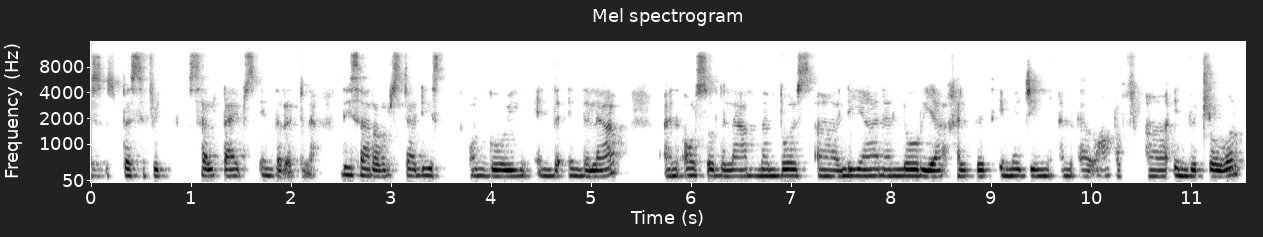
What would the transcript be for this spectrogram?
specific cell types in the retina. These are our studies ongoing in the in the lab and also the lab members uh, Leanne and Loria help with imaging and a lot of uh, in vitro work.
